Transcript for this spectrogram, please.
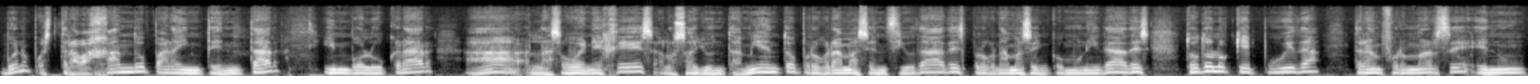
bueno, pues trabajando para intentar involucrar a las ONGs, a los ayuntamientos, programas en ciudades, programas en comunidades, todo lo que pueda transformarse en, un,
